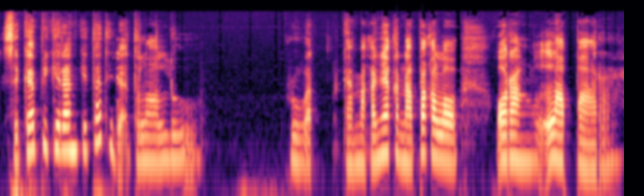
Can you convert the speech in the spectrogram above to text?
Sehingga pikiran kita tidak terlalu ruwet. Kan makanya kenapa kalau orang lapar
